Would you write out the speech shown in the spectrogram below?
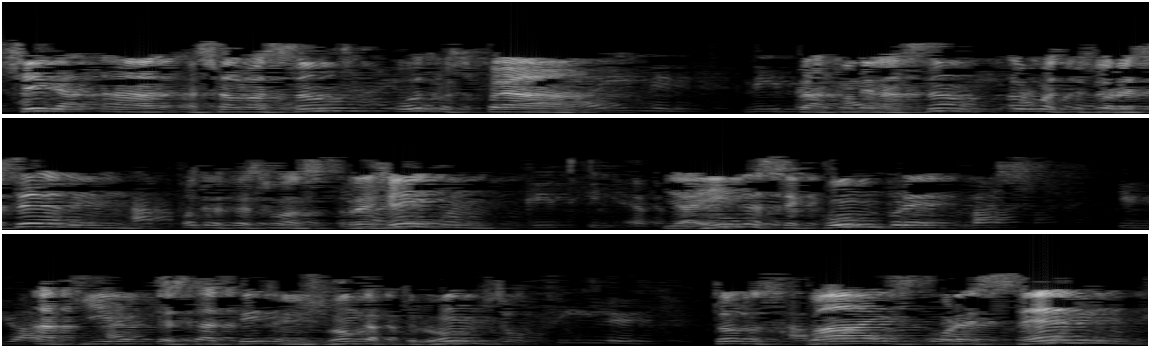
chega a, a salvação, outros para para condenação, algumas pessoas recebem, outras pessoas rejeitam, e ainda se cumpre aquilo que está escrito em João capítulo 1, todos os quais o recebem,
